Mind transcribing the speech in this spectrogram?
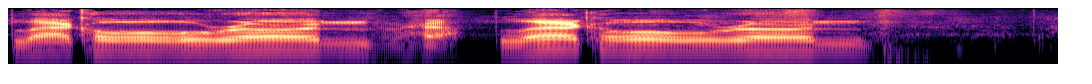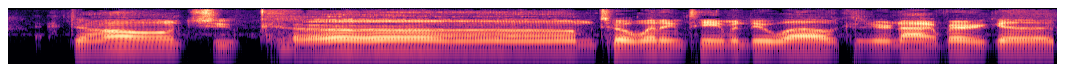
black hole run, black hole run. Don't you come to a winning team and do well because you're not very good.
